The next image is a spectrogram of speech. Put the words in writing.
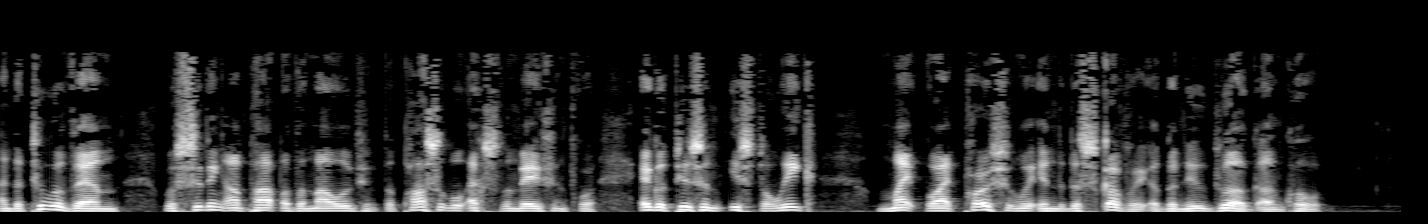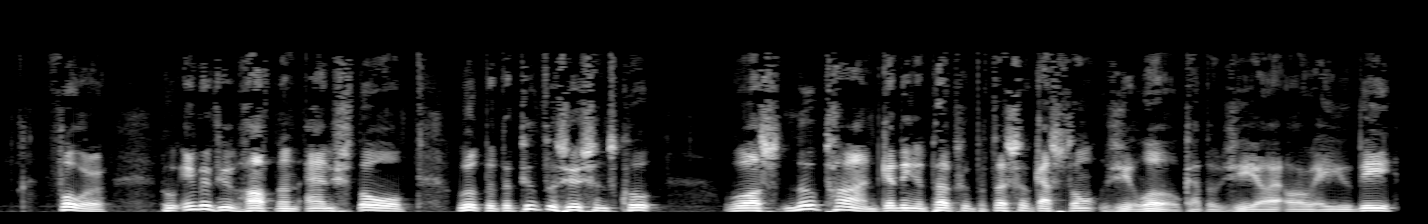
and the two of them were sitting on top of the knowledge of the possible explanation for ergotism hystérique might lie personally in the discovery of the new drug, unquote. Fuller who interviewed Hofmann and Stoll, wrote that the two physicians, quote, lost no time getting in touch with Professor Gaston Giraud, capital G-I-R-A-U-D,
